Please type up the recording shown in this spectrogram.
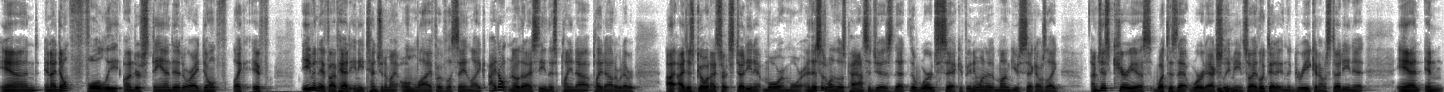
and and I don't fully understand it or I don't like if even if I've had any tension in my own life of saying like I don't know that I've seen this played out played out or whatever. I, I just go and I start studying it more and more. And this is one of those passages that the word sick, if anyone among you is sick, I was like, I'm just curious, what does that word actually mean? So I looked at it in the Greek and I was studying it. And and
